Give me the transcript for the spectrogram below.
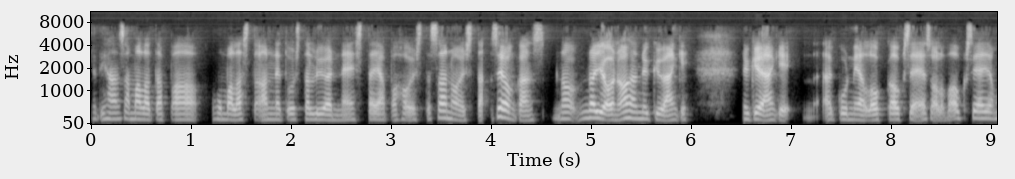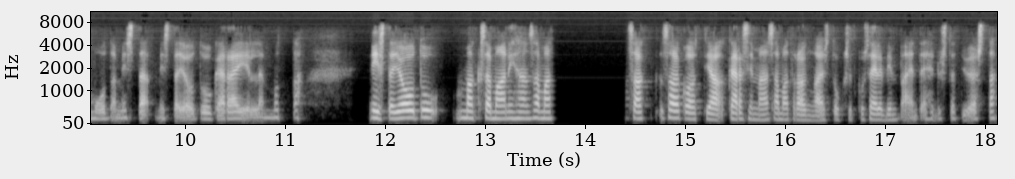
Et ihan samalla tapaa humalasta annetuista lyönneistä ja pahoista sanoista. Se on kans, no, no joo, no onhan nykyäänkin, nykyäänkin kunnianloukkauksia ja solvauksia ja muuta, mistä, mistä joutuu käräjille, mutta niistä joutuu maksamaan ihan samat sakot ja kärsimään samat rangaistukset kuin selvinpäin tehdystä työstä.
